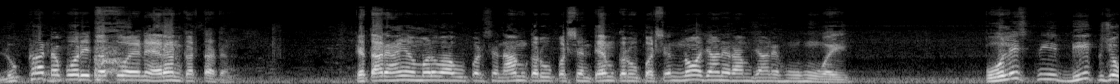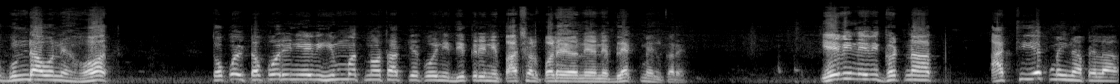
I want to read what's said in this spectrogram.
લુખ્ખા ટપોરી તત્વો એને હેરાન કરતા હતા. કે તારે અહીંયા મળવા આવવું પડશે ને આમ કરવું પડશે ને તેમ કરવું પડશે ન જાણે રામ જાણે હું હું હોય. પોલીસની બીક જો ગુંડાઓને હોત, તો કોઈ ટપોરીની એવી હિંમત ન થાત કે કોઈની દીકરીની પાછળ પડે અને એને બ્લેકમેલ કરે. એવી ને એવી ઘટના આજથી એક મહિના પહેલા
